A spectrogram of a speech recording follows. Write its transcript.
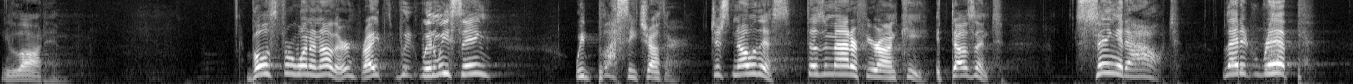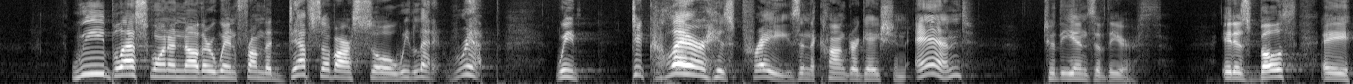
You laud him. Both for one another, right? When we sing, we bless each other. Just know this. It doesn't matter if you're on key, it doesn't. Sing it out, let it rip. We bless one another when from the depths of our soul we let it rip. We declare his praise in the congregation and to the ends of the earth. It is both a,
